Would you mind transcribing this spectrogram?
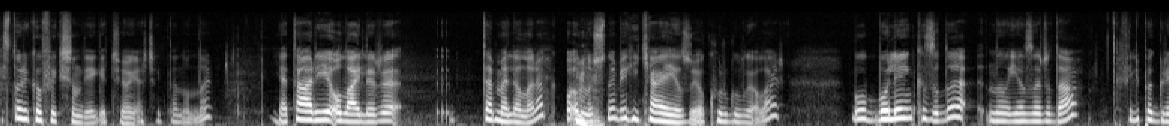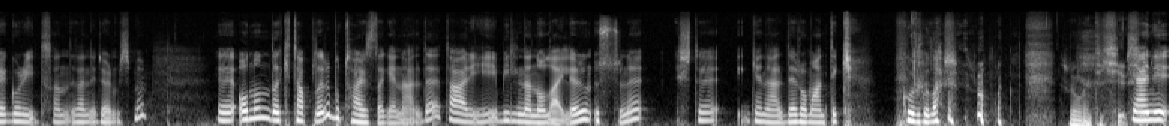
Historical fiction diye geçiyor gerçekten onlar. Ya tarihi olayları e, temel alarak onun üstüne bir hikaye yazıyor, kurguluyorlar. Bu Boleyn kızı da yazarı da Philippa Gregory'di zannediyorum ismi. Ee, onun da kitapları bu tarzda genelde. Tarihi, bilinen olayların üstüne işte genelde romantik kurgular. Romantik şiir. Yani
